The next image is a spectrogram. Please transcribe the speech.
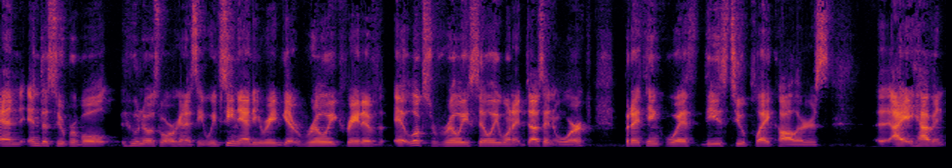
And in the Super Bowl, who knows what we're going to see? We've seen Andy Reid get really creative. It looks really silly when it doesn't work. But I think with these two play callers, I haven't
